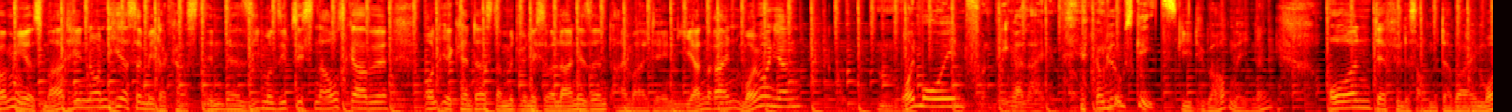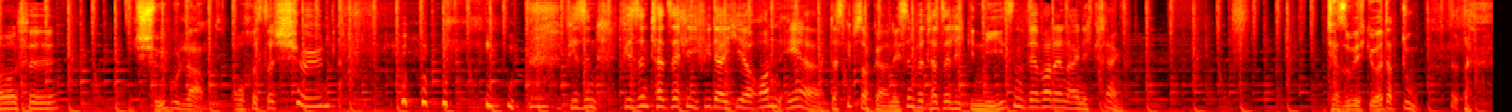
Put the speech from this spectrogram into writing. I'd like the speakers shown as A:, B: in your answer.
A: willkommen. Hier ist Martin und hier ist der Metacast in der 77. Ausgabe. Und ihr kennt das, damit wir nicht so alleine sind. Einmal den Jan rein. Moin, moin, Jan.
B: Moin, moin, von wegen alleine. Und los geht's.
A: Geht überhaupt nicht, ne? Und der Phil ist auch mit dabei. Moin, moin, Phil.
B: Schönen guten Abend.
A: Och, ist das schön. wir, sind, wir sind tatsächlich wieder hier on air. Das gibt's doch gar nicht. Sind wir tatsächlich genesen? Wer war denn eigentlich krank?
B: Ja, so wie ich gehört habe, du.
